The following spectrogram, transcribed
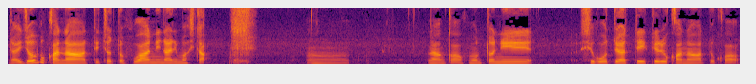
大丈夫かなってちょっと不安になりました。うん、なんか本当に仕事やっていけるかなとか、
